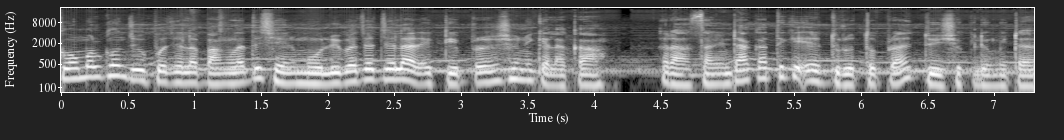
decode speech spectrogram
কমলগঞ্জ উপজেলা বাংলাদেশের মৌলভীবাজার জেলার একটি প্রশাসনিক এলাকা। রাজধানী ঢাকা থেকে এর দূরত্ব প্রায় দুইশো কিলোমিটার।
